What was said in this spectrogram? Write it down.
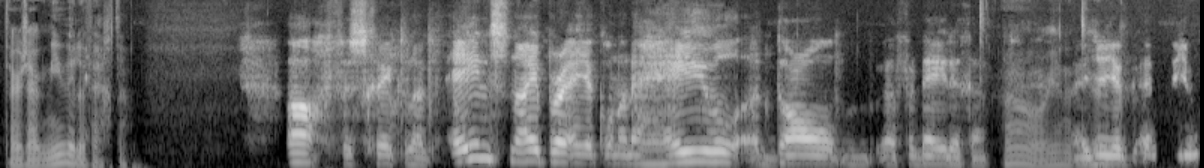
daar zou ik niet willen vechten. Oh, verschrikkelijk. Eén sniper en je kon een heel dal uh, verdedigen. Oh, ja. Weet je, je, je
